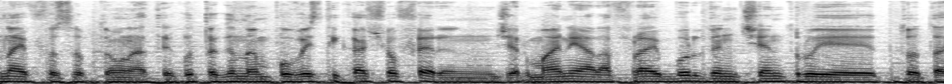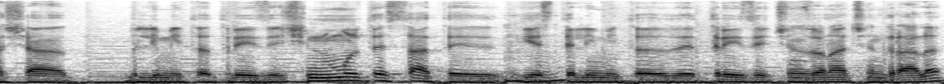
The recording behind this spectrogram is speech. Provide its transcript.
n-ai fost săptămâna trecută, când am povestit ca șofer în Germania, la Freiburg, în centru e tot așa limită 30 și în multe sate uh-huh. este limită de 30 în zona centrală.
